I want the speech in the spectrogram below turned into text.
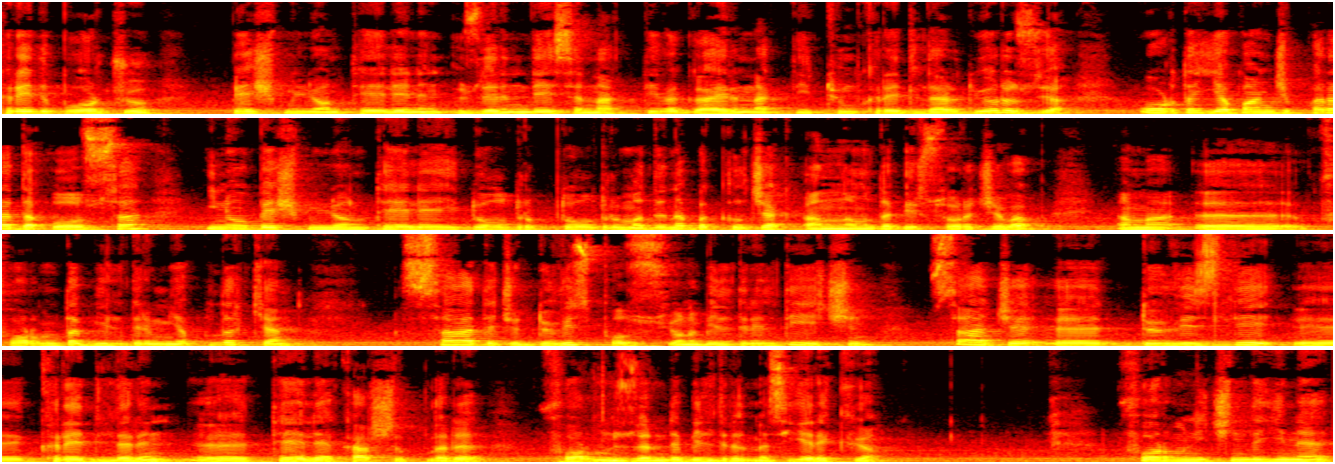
kredi borcu 5 milyon TL'nin üzerindeyse nakdi ve gayrinakdi tüm krediler diyoruz ya. Orada yabancı para da olsa yine o 5 milyon TL'yi doldurup doldurmadığına bakılacak anlamında bir soru cevap. Ama e, formda bildirim yapılırken sadece döviz pozisyonu bildirildiği için sadece e, dövizli e, kredilerin e, TL karşılıkları formun üzerinde bildirilmesi gerekiyor. Formun içinde yine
